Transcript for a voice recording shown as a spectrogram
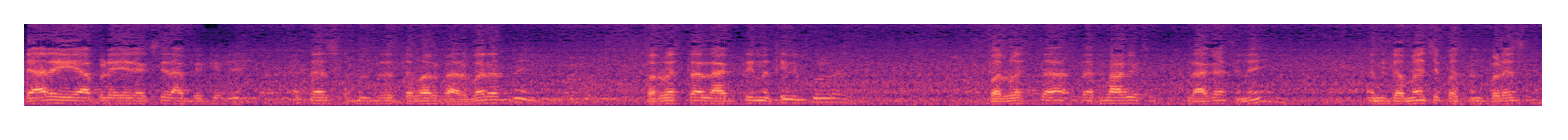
ત્યારે આપણે લેક્ચર આપી કે અત્યારે સ્વતંત્ર તમારો કારભાર જ નહીં. પરવસતા લાગતી નથી બિલકુલ. પરવસતા લાગે છે. લાગે છે નહીં. અને ગમે છે પસંદ પડે છે.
